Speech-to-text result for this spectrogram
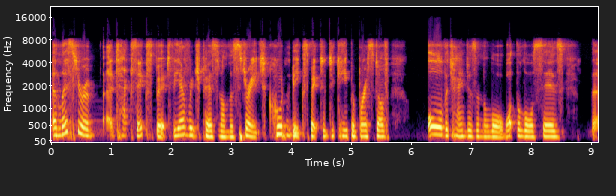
unless you're a, a, tax expert, the average person on the street couldn't be expected to keep abreast of all the changes in the law, what the law says, the,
